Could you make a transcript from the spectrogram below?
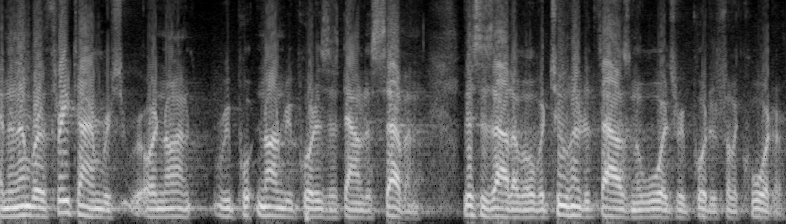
and the number of three-time or non-reporters is down to 7. This is out of over 200,000 awards reported for the quarter.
